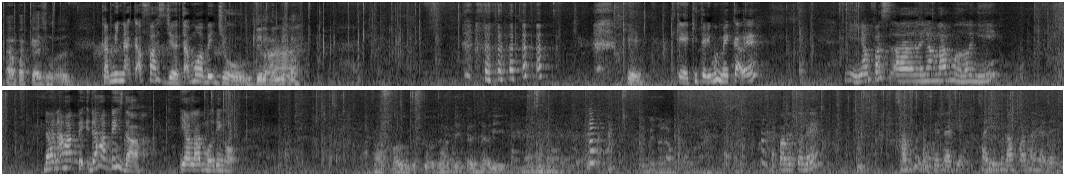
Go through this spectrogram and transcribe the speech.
Ha, pakai semua. Kami nak kat fast je, tak mau bejo. Okey lah ambil Ah. lah. Okey. Okey, kita remove makeup eh. Ni yang fast uh, yang lama ni dah nak habis dah habis dah. Yang lama tengok. Ha, baru betul dah habiskan sehari. Lapar betul eh? Ni kerja dia? Saya pun lapar sangat tadi.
